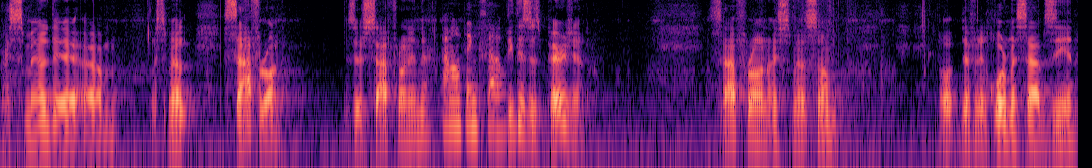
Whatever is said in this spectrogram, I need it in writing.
I smell the, um, I smell saffron. Is there saffron in there? I don't think so. I think this is Persian. Saffron, I smell some, oh, definitely ghormeh sabzi in.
